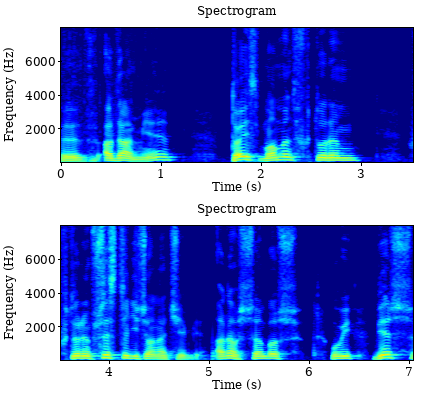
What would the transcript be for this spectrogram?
e, Adamie, to jest moment, w którym, w którym wszyscy liczą na ciebie. Adam Szczębosz mówi, wiesz,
